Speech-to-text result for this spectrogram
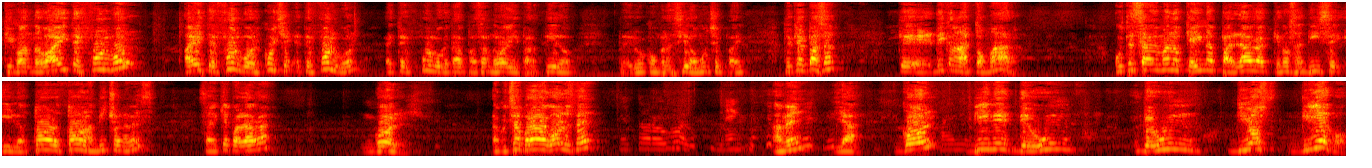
que cuando va a este fútbol, a este fútbol, escuchen, este fútbol, este fútbol que está pasando hoy, partido Perú con Brasil o muchos países. Entonces, ¿qué pasa? Que digan a tomar. Usted sabe, hermano, que hay una palabra que no se dice y lo, todos, todos lo han dicho una vez. ¿Sabe qué palabra? Gol. ¿Ha escuchado la palabra gol usted? El. Amén. Ya. Gol viene de un, de un Dios griego,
